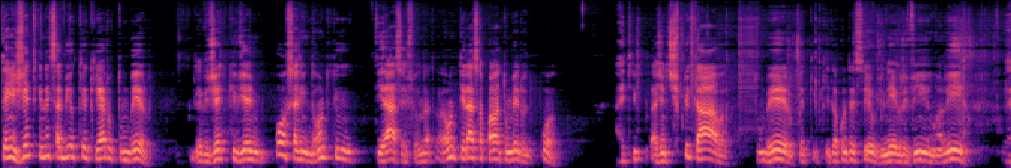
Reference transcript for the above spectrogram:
tem gente que nem sabia o que, que era o tumbeiro. Teve gente que via, pô, Celinho, onde tu tirasse isso? Onde tirasse essa palavra tumbeiro? Pô, Aí tipo, a gente explicava, tumbeiro, o que, que, que, aconteceu, os negros vinham ali, é,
